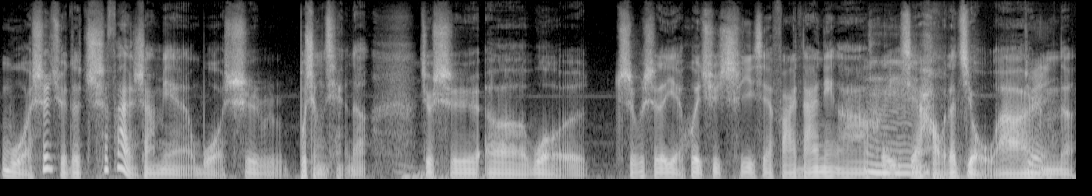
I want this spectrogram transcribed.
我是觉得吃饭上面我是不省钱的，就是呃，我时不时的也会去吃一些 fine dining 啊，喝一些好的酒啊什么的。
